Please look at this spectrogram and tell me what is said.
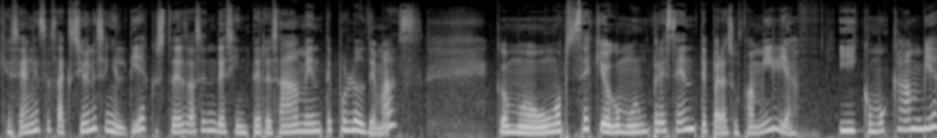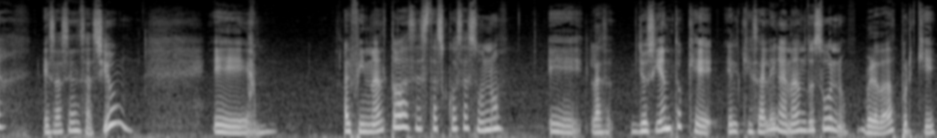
que sean esas acciones en el día que ustedes hacen desinteresadamente por los demás, como un obsequio, como un presente para su familia. Y cómo cambia esa sensación. Eh, al final todas estas cosas uno, eh, las, yo siento que el que sale ganando es uno, ¿verdad? Porque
